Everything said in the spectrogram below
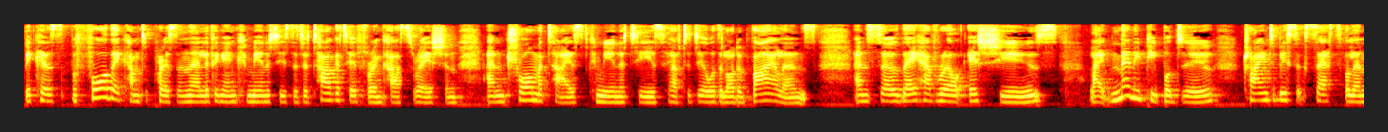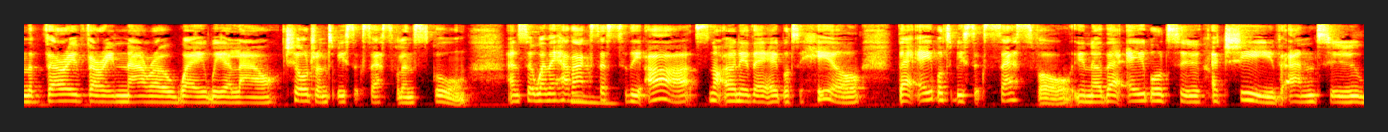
Because before they come to prison, they're living in communities that are targeted for incarceration and traumatized communities who have to deal with a lot of violence. And so they have real issues, like many people do, trying to be successful in the very, very narrow way we allow children to be successful successful in school. And so when they have mm. access to the arts, not only are they able to heal, they're able to be successful. You know, they're able to achieve and to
